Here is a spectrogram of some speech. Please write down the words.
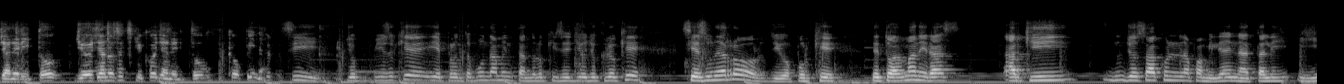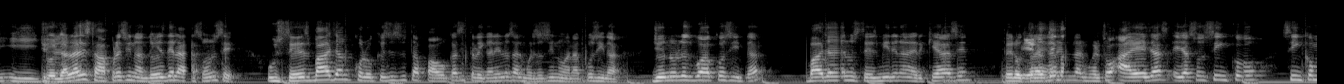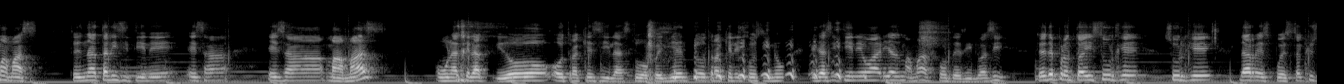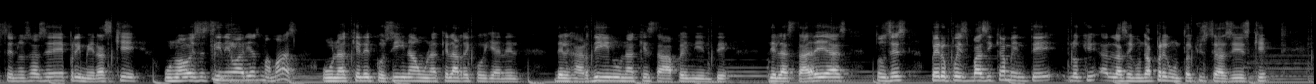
Janerito, yo ya nos explico, Janerito, ¿qué opina? Sí, yo pienso que, y de pronto fundamentando lo que hice yo, yo creo que sí es un error, digo, porque de todas maneras, aquí yo estaba con la familia de Natalie y, yo ya las estaba presionando desde las 11. Ustedes vayan, colóquense sus tapabocas y traigan en los almuerzos si no van a cocinar. Yo no les voy a cocinar. Vayan ustedes, miren a ver qué hacen, pero traigan el almuerzo a ellas. Ellas son cinco, cinco mamás. Entonces Natalie si tiene esa, esa mamás, una que la cuidó, otra que sí la estuvo pendiente, otra que le cocinó. Ella sí tiene varias mamás, por decirlo así. Entonces de pronto ahí surge, surge la respuesta que usted nos hace de primeras que uno a veces tiene varias mamás, una que le cocina, una que la recogía en el del jardín, una que estaba pendiente de las tareas. Entonces, pero pues básicamente lo que la segunda pregunta que usted hace es que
